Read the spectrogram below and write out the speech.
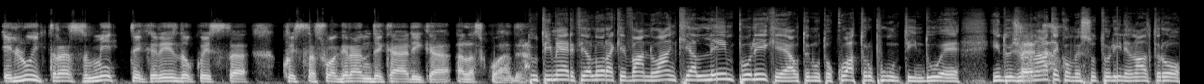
e lui trasmette, credo, questa, questa sua grande carica alla squadra. Tutti i meriti allora che vanno anche all'Empoli che ha ottenuto 4 punti in due, in due giornate, eh. come sottolinea un altro,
